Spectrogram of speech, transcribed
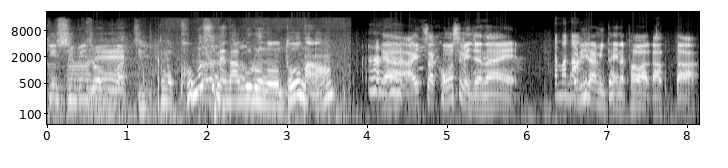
キシビジョンマッチ。でも小娘殴るのどうなん？いやあいつは小娘じゃない。ゴリラみたいなパワーがあった。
